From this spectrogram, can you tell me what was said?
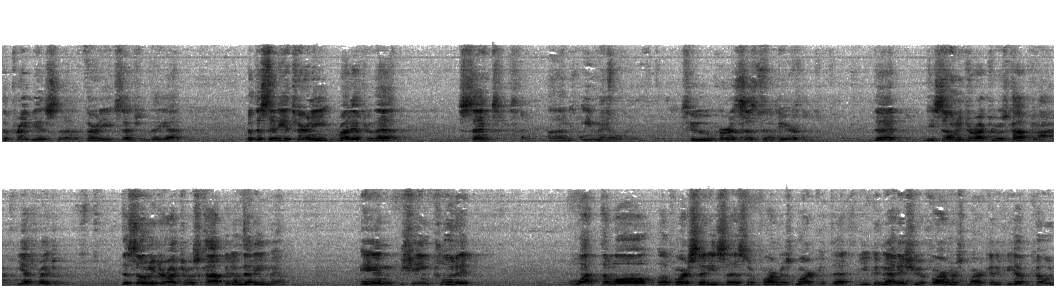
the previous uh, 30 extensions they got. But the city attorney, right after that, sent an email to her assistant here that the zoning director was copied. Yes, Rachel. The zoning director was copied on that email. And she included what the law of our city says in farmer's market, that you cannot issue a farmer's market if you have code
